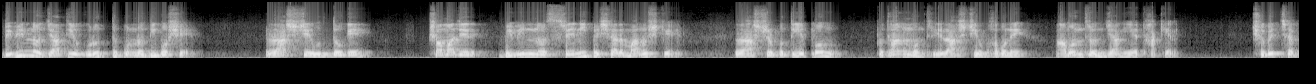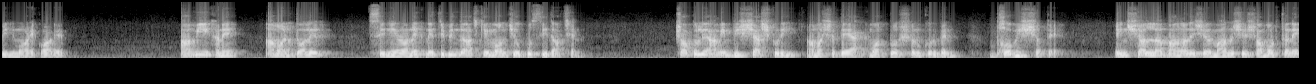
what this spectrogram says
বিভিন্ন জাতীয় গুরুত্বপূর্ণ দিবসে রাষ্ট্রের উদ্যোগে, সমাজের বিভিন্ন শ্রেণি পেশার মানুষকে রাষ্ট্রপতি এবং প্রধানমন্ত্রী রাষ্ট্রীয় ভবনে আমন্ত্রণ জানিয়ে থাকেন, শুভেচ্ছা বিনিময় করেন। আমি এখানে আমার দলের সিনিয়র অনেক নেতৃবৃন্দ আজকে মঞ্চে উপস্থিত আছেন। সকলে আমি বিশ্বাস করি আমার সাথে একমত পোষণ করবেন। ভবিষ্যতে ইনশাল্লাহ বাংলাদেশের মানুষের সমর্থনে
